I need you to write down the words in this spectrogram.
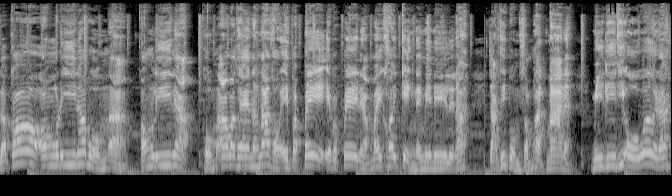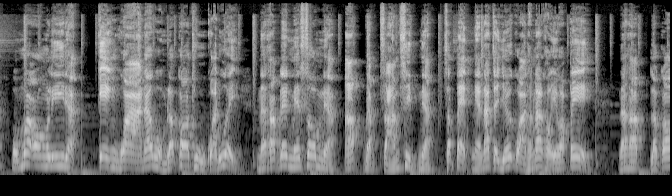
แล้วก็องรีนะผมอ่าองรีเนี่ยผมเอามาแทนทางด้านของเอปเป้เอปเป้เนี่ยไม่ค่อยเก่งในเมเนเลยนะ จากที่ผมสัมผัสมาเนี่ยมีดีที่โอเวอร์นะ ผมว่าองรีเนี่ยเก่งกว่านะผมแล้วก็ถูกกว่าด้วยนะครับเล่นเมสส้มเนี่ยอัพแบบ 30เนี่ยสเตตเนี่ยน่าจะเยอะกว่าทางด้านของเอปเป้นะครับแล้วก็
